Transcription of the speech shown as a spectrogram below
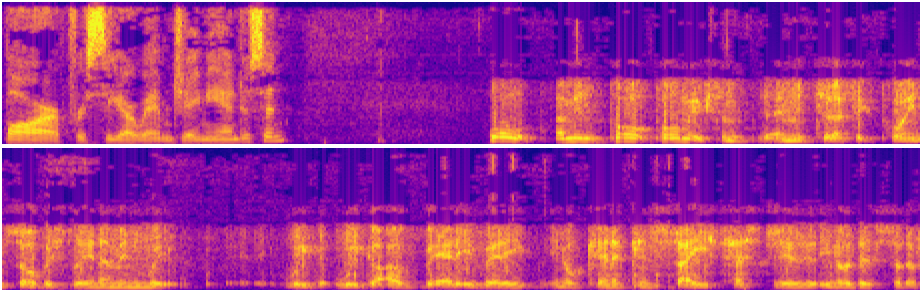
bar for CRM, Jamie Anderson? Well, I mean, Paul, Paul makes some, I mean, terrific points, obviously, and I mean, we we we got a very, very, you know, kind of concise history, you know, the sort of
